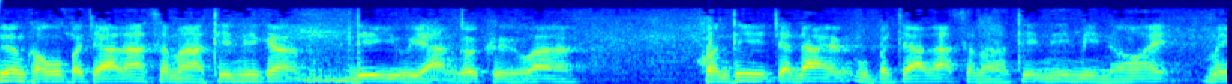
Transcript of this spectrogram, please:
เรื่องของอุปจารสมาธินี้ก็ดีอยู่อย่างก็คือว่าคนที่จะได้อุปจารสมาธินี้มีน้อยไม่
